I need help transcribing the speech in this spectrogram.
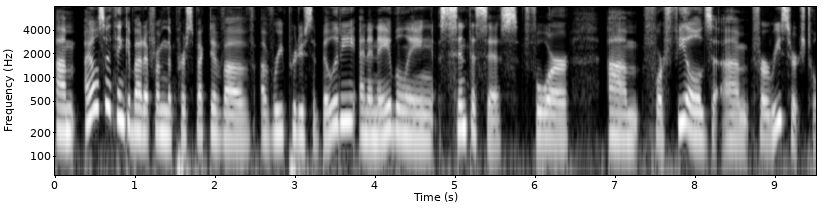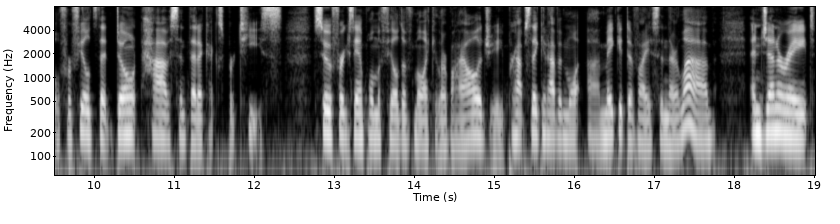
Um, I also think about it from the perspective of, of reproducibility and enabling synthesis for um, for fields um, for a research tool for fields that don't have synthetic expertise. So, for example, in the field of molecular biology, perhaps they could have a uh, make it device in their lab and generate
